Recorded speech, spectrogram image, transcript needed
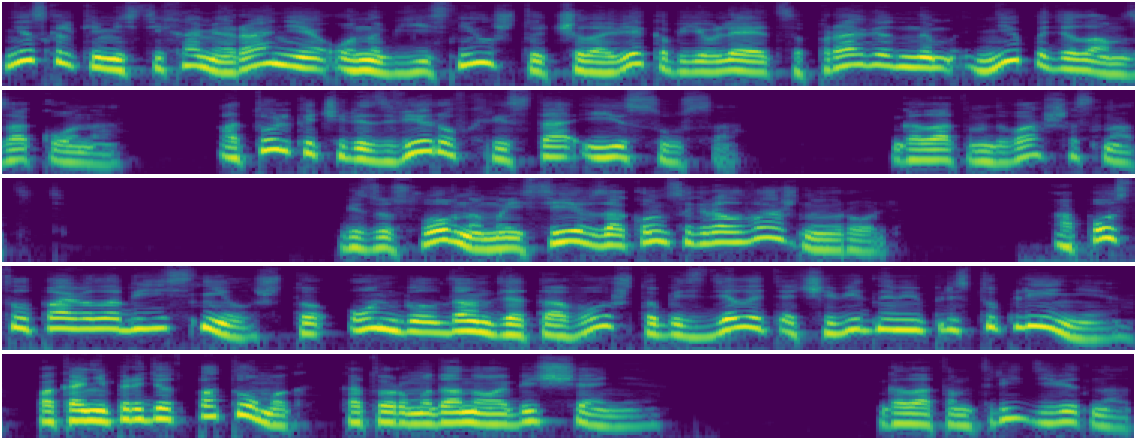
Несколькими стихами ранее он объяснил, что человек объявляется праведным не по делам закона, а только через веру в Христа Иисуса. Галатам 2.16. Безусловно, Моисеев закон сыграл важную роль. Апостол Павел объяснил, что он был дан для того, чтобы сделать очевидными преступления, пока не придет потомок, которому дано обещание. Галатам 3.19.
